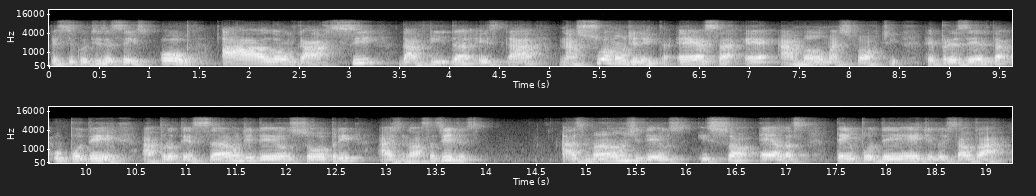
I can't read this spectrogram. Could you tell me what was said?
versículo 16. Ou alongar-se da vida está na sua mão direita. Essa é a mão mais forte. Representa o poder, a proteção de Deus sobre as nossas vidas. As mãos de Deus e só elas têm o poder de nos salvar.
